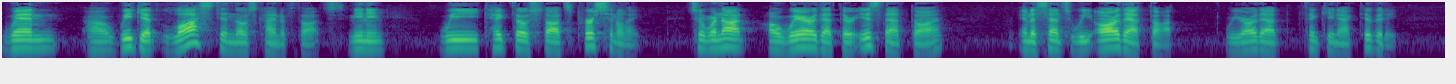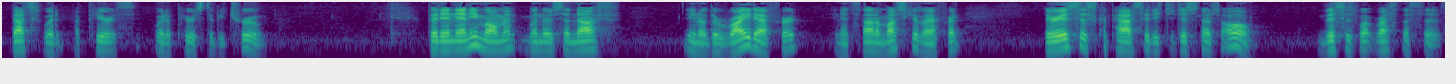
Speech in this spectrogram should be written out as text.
when uh, we get lost in those kind of thoughts, meaning we take those thoughts personally. So we're not aware that there is that thought. In a sense, we are that thought. We are that thinking activity. That's what appears what appears to be true. But in any moment when there's enough, you know, the right effort, and it's not a muscular effort, there is this capacity to just notice, oh, this is what restless is.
